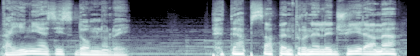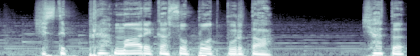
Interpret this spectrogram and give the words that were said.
Cain i-a zis Domnului, Pedeapsa pentru nelegiuirea mea este prea mare ca să o pot purta. Iată,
